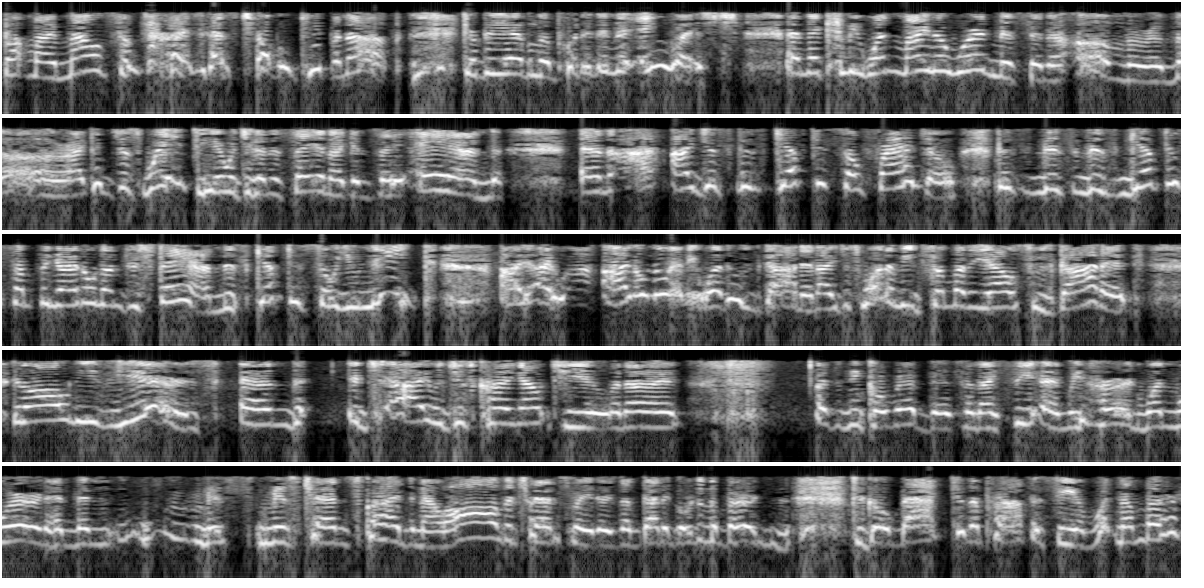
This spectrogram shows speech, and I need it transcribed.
but my mouth sometimes has trouble keeping up to be able to put it into English. And there can be one minor word missing, a um or a the, or I can just wait to hear what you're going to say, and I can say and. And I, I just, this gift is so fragile. This, this, this gift is something I don't understand. This gift is so unique. I, I, I don't know anyone who's got it. I just want to meet somebody else who's got it in all these years. And it, I was just crying out to you, and I, as Nico read this, and I see, and we heard one word had been mis mistranscribed, and now all the translators have got to go to the burden to go back to the prophecy of what number?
